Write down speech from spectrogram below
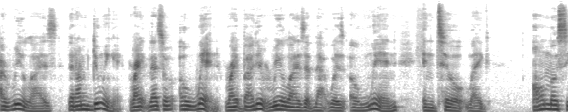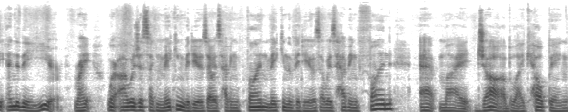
I, I realized that I'm doing it, right? That's a, a win, right? But I didn't realize that that was a win until like almost the end of the year, right? Where I was just like making videos, I was having fun making the videos, I was having fun at my job, like helping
